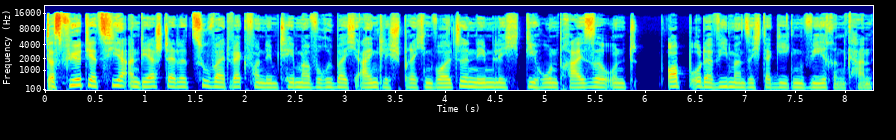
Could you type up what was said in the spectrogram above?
das führt jetzt hier an der Stelle zu weit weg von dem Thema, worüber ich eigentlich sprechen wollte, nämlich die hohen Preise und ob oder wie man sich dagegen wehren kann.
